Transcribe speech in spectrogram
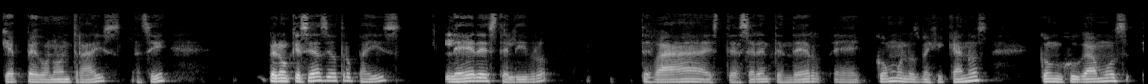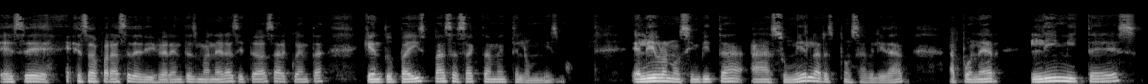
qué pedo no traes, así. Pero aunque seas de otro país, leer este libro te va este, a hacer entender eh, cómo los mexicanos conjugamos ese, esa frase de diferentes maneras y te vas a dar cuenta que en tu país pasa exactamente lo mismo. El libro nos invita a asumir la responsabilidad, a poner límites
